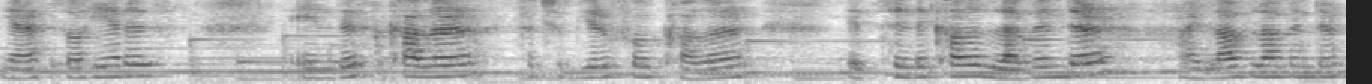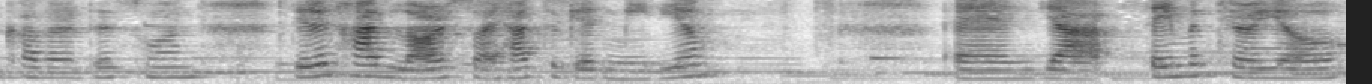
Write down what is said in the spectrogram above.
Yeah so here is in this color such a beautiful color. It's in the color lavender i love lavender color this one. Didn't have large so i had to get medium. And yeah same material.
